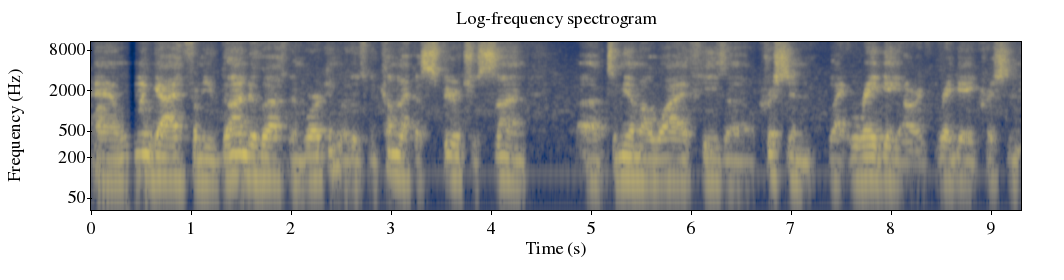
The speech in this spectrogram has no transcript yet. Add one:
and one guy from Uganda who I've been working with, who's become like a spiritual son uh, to me and my wife. He's a Christian, like reggae art, reggae Christian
